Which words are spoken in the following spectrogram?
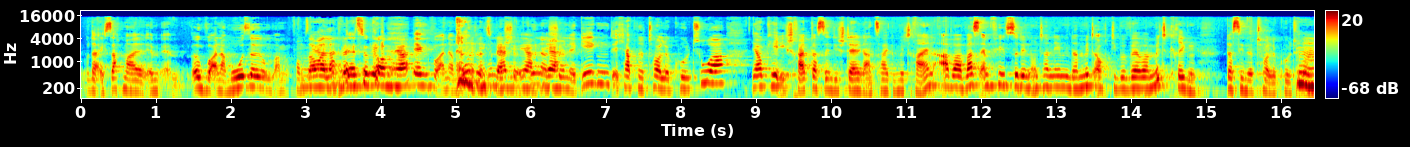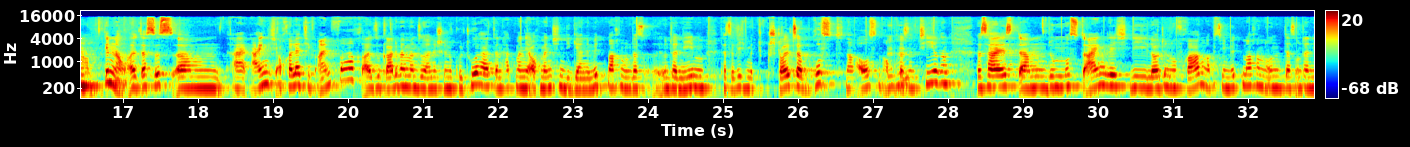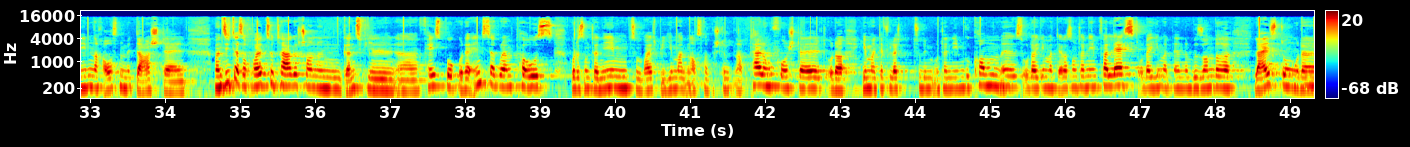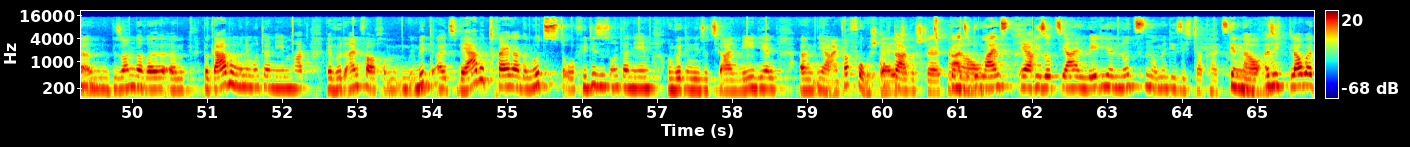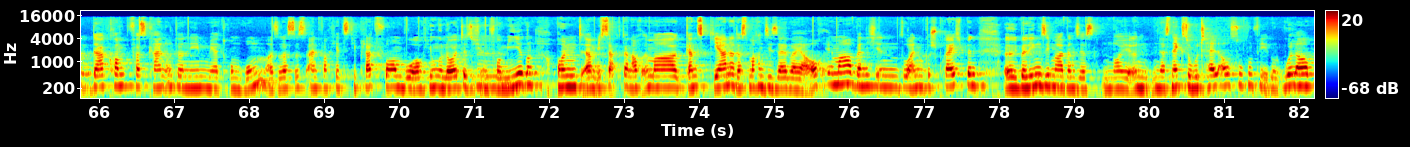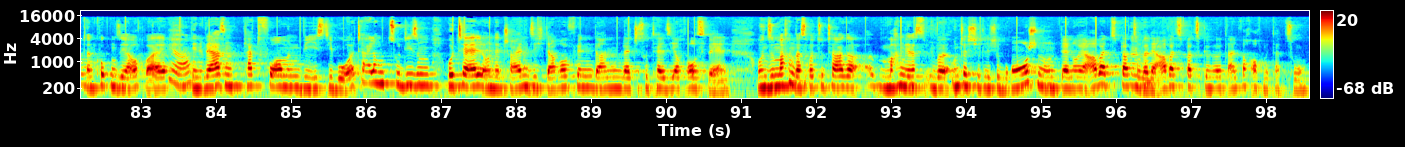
oder ich sag mal im, im, irgendwo an der Mosel, um vom Sauerland ja, wegzukommen. Ja. Irgendwo an der Mosel, wunderschön, ja, wunderschöne ja. Gegend. Ich habe eine tolle Kultur. Ja, okay, ich schreibe das in die Stellenanzeige mit rein. Aber was empfiehlst du den Unternehmen, damit auch die Bewerber mitkriegen, dass sie eine tolle Kultur mhm, haben. Genau, also das ist ähm, eigentlich auch relativ einfach. Also gerade wenn man so eine schöne Kultur hat, dann hat man ja auch Menschen, die gerne mitmachen und das Unternehmen tatsächlich mit stolzer Brust nach außen auch mhm. präsentieren. Das heißt, ähm, du musst eigentlich die Leute nur fragen, ob sie mitmachen und das Unternehmen nach außen mit darstellen. Man sieht das auch heutzutage schon in ganz vielen äh, Facebook- oder Instagram-Posts, wo das Unternehmen zum Beispiel jemanden aus einer bestimmten Abteilung vorstellt oder jemand, der vielleicht zu dem Unternehmen gekommen ist oder jemand, der das Unternehmen verlässt oder jemand, der eine besondere Leistung oder mhm. eine besondere ähm, Begabung in dem Unternehmen hat, der wird einfach mit als Werbeträger genutzt für dieses Unternehmen und wird in den sozialen Medien ähm, ja einfach vorgestellt. Auch dargestellt. Ne? Also genau. Also du meinst, ja. die sozialen Medien nutzen, um in die Sichtbarkeit zu kommen. Genau. Also ich glaube, da kommt fast kein Unternehmen mehr drum rum. Also das ist einfach jetzt die Plattform, wo auch junge Leute sich mhm. informieren. Und ähm, ich sage dann auch immer ganz gerne, das machen sie selber ja auch immer, wenn ich in so einem Gespräch bin. Äh, überlegen Sie mal, wenn Sie das, neue, das nächste Hotel aussuchen für Ihren Urlaub, dann gucken Sie ja auch bei ja. den diversen Plattformen, wie ist die Beurteilung zu diesem Hotel und entscheiden sich daraufhin dann, welches Hotel Sie auch auswählen. Und so machen das heutzutage, machen wir das über unterschiedliche Branchen und der neue Arbeitsplatz mhm. oder der Arbeitsplatz gehört einfach auch mit dazu.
